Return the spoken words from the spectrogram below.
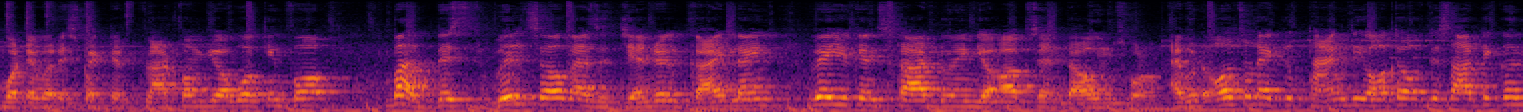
whatever respective platform you are working for but this will serve as a general guideline where you can start doing your ups and downs from. I would also like to thank the author of this article.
